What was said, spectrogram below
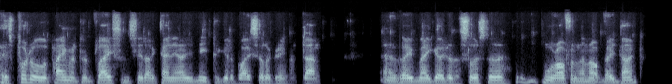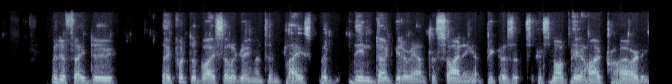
has put all the payment in place and said, okay, now you need to get a buy sell agreement done. Uh, they may go to the solicitor. More often than not, they don't. But if they do, they put the buy sell agreement in place, but then don't get around to signing it because it's, it's not their high priority.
